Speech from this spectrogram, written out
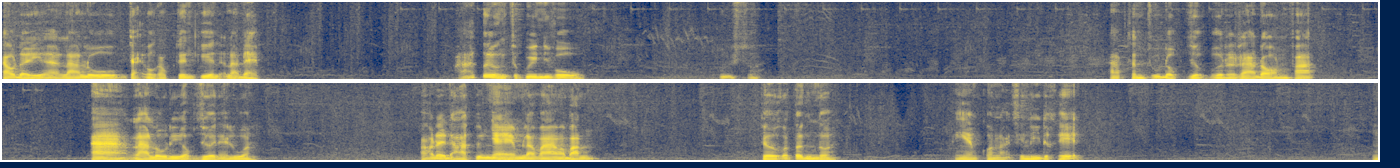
Sau đấy la Lalo chạy vào góc trên kia nữa là đẹp. Phá tường cho Queen Evo Úi Tháp thần chú độc dược vừa ra đòn phát. À la lô đi góc dưới này luôn. Pháo để đá cứ nhè em lava mà bắn. Chờ có từng thôi. Anh em còn lại xử lý được hết. Ừ,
